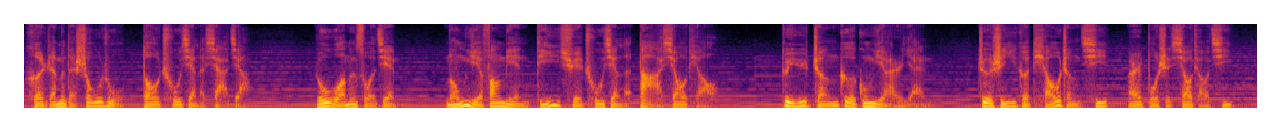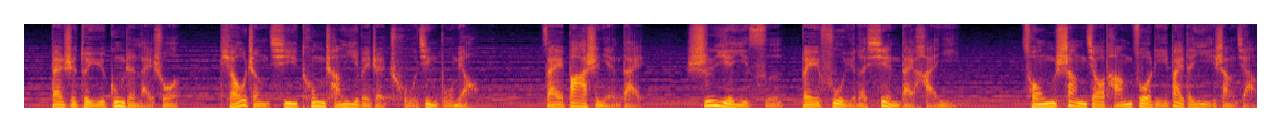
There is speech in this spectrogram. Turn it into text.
和人们的收入都出现了下降。如我们所见，农业方面的确出现了大萧条。对于整个工业而言，这是一个调整期，而不是萧条期。但是对于工人来说，调整期通常意味着处境不妙。在八十年代，失业一词被赋予了现代含义。从上教堂做礼拜的意义上讲，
